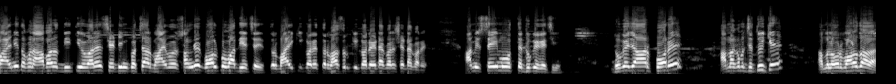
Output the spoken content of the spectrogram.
পায়নি তখন আবারও দ্বিতীয়বারে সেটিং করছে আর ভাই বোর সঙ্গে গল্প বাঁধিয়েছে। তোর ভাই কি করে তোর ভাসুর কি করে এটা করে সেটা করে। আমি সেই মুহূর্তে ঢুকে গেছি। ঢুকে যাওয়ার পরে আমাকে বলছে তুই কে? আমি বললাম, ওর বড় দাদা।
